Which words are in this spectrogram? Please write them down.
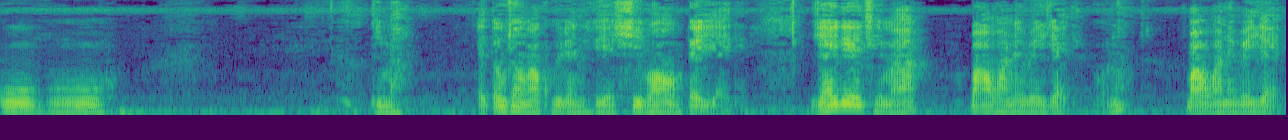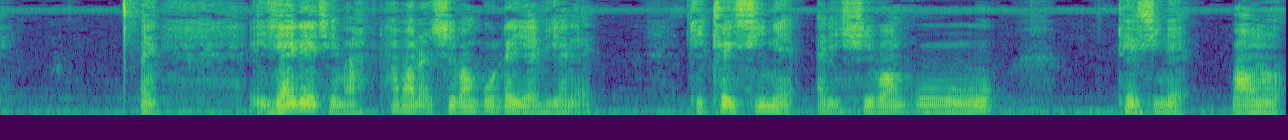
ကိုကိုဒီမှာအဲ့365ခွေတဲ့နှစ်ထဲရှေးပေါင်းကိုတက်ရိုက်တယ်ရိုက်တဲ့အချိန်မှာပါဝါနဲ့ပဲရိုက်တယ်ပေါ့နော်ပါဝါနဲ့ပဲရိုက်တယ်အဲ့ရိုက်တဲ့အချိန်မှာထားပါတော့ရှေးပေါင်းကိုတက်ရိုက်ပြီးရတယ်ဒီထိတ်စီးနဲ့အဲ့ဒီရှေးပေါင်းကိုကို ထိတ်စီးနဲ့ပေါင်းတော့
